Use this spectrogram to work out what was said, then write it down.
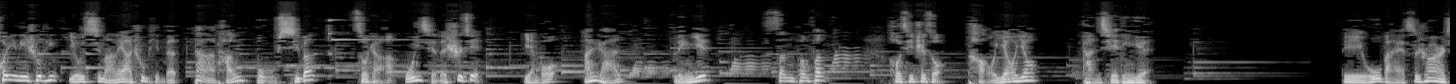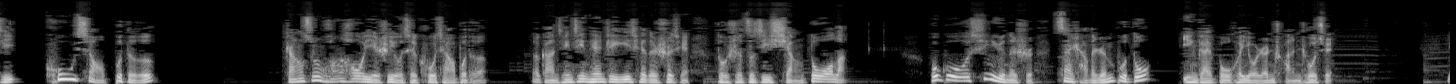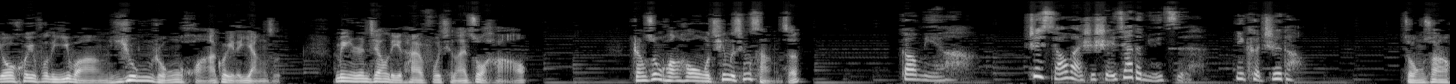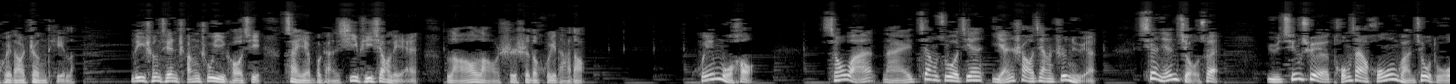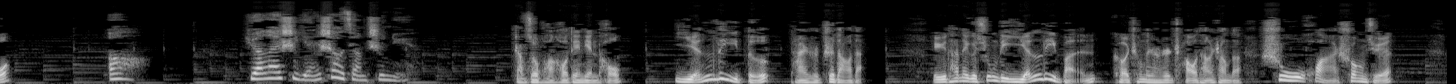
欢迎您收听由喜马拉雅出品的《大唐补习班》，作者危险的世界，演播安然、林烟、三芳芳，后期制作陶幺幺。感谢订阅。第五百四十二集，哭笑不得。长孙皇后也是有些哭笑不得，那感情今天这一切的事情都是自己想多了。不过幸运的是，在场的人不多，应该不会有人传出去。又恢复了以往雍容华贵的样子，命人将李太扶起来坐好。长孙皇后清了清嗓子：“高明，这小婉是谁家的女子？你可知道？”总算回到正题了。李承前长出一口气，再也不敢嬉皮笑脸，老老实实的回答道：“回母后，小婉乃将作监严少将之女，现年九岁，与清雀同在弘文馆就读。”哦，原来是严少将之女。长孙皇后点点头。严立德，他还是知道的。与他那个兄弟严立本，可称得上是朝堂上的书画双绝，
